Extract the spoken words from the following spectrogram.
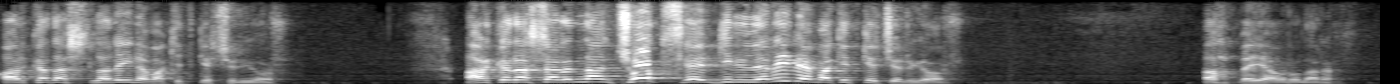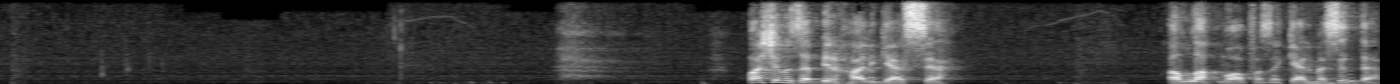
arkadaşlarıyla vakit geçiriyor. Arkadaşlarından çok sevgilileriyle vakit geçiriyor. Ah be yavrularım. Başınıza bir hal gelse Allah muhafaza gelmesin de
